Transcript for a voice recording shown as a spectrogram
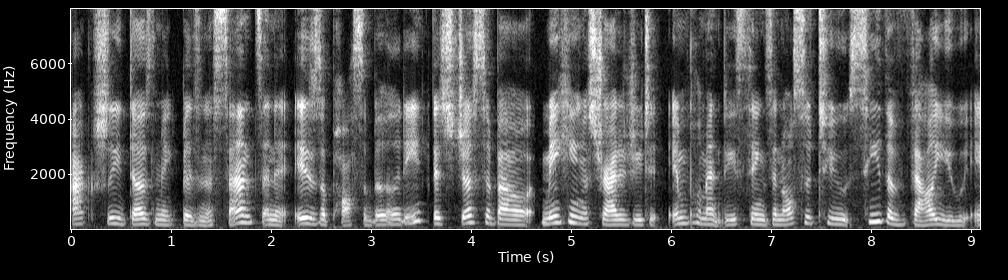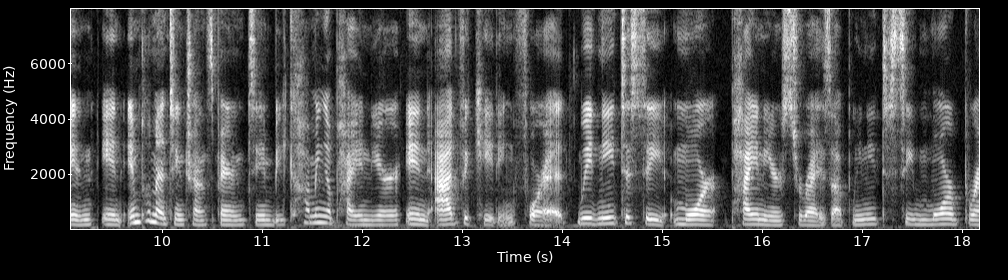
actually does make business sense and it is a possibility. It's just about making a strategy to implement these things and also to see the value in in implementing transparency and becoming a pioneer in advocating advocating for it. We need to see more pioneers to rise up. We need to see more brands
